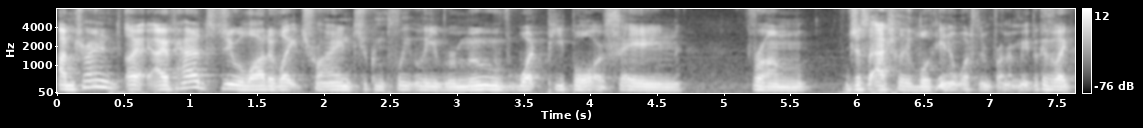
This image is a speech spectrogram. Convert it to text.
i'm trying like, i've had to do a lot of like trying to completely remove what people are saying from just actually looking at what's in front of me because like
